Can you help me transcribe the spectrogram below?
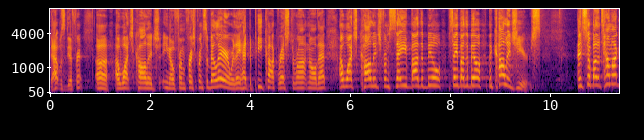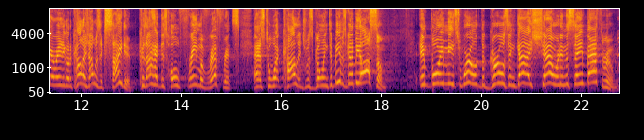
that was different. Uh, I watched college, you know, from Fresh Prince of Bel Air, where they had the Peacock restaurant and all that. I watched college from Saved by the Bill, Saved by the Bell, the college years. And so by the time I got ready to go to college, I was excited because I had this whole frame of reference as to what college was going to be. It was going to be awesome. In Boy Meets World, the girls and guys showered in the same bathroom.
